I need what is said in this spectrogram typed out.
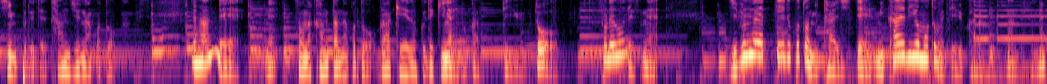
シンプルで単純なことなんです。でなんでねそんな簡単なことが継続できないのかっていうとそれはですね自分がやっていることに対して見返りを求めているからなんですよね。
